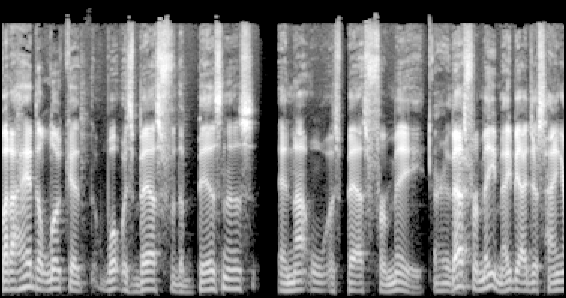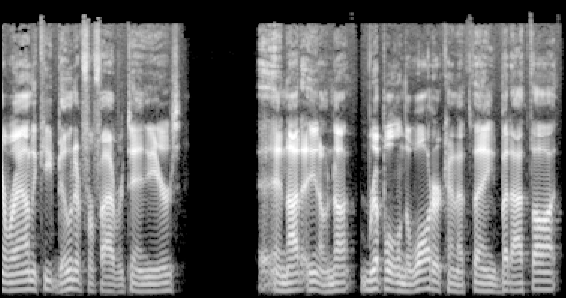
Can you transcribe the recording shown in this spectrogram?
but I had to look at what was best for the business and not what was best for me best that. for me maybe I just hang around and keep doing it for 5 or 10 years and not you know not ripple in the water kind of thing but I thought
